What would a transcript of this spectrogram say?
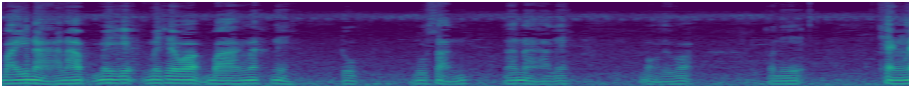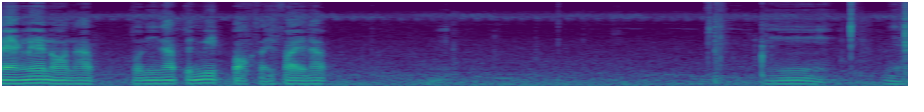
ใบหนานะครับ ไม่ใช่ไม่ใช่ว่าบางนะนี่ดูดูสันหนาๆเลย บอกเลยว่า ตัวนี้แข็งแรงแน่นอนนครับ ตัวนี้นะครับเป็นมีดปอกสายไฟนะครับ นี่เนี่ย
